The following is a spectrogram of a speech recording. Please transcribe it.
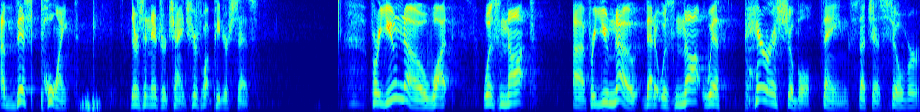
of this point there's an interchange. Here's what Peter says For you know what was not, uh, for you know that it was not with perishable things such as silver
